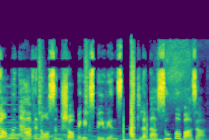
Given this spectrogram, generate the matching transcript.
Come and have an awesome shopping experience at Latha Super Bazaar.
